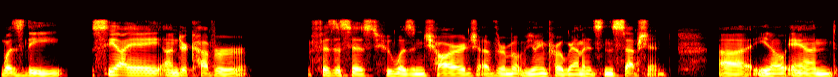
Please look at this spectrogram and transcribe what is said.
was the CIA undercover physicist who was in charge of the remote viewing program at its inception. Uh, you know, and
